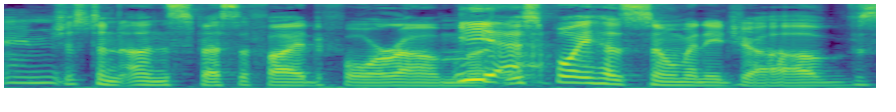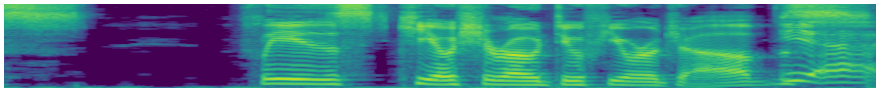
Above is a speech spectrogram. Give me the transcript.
and Just an unspecified forum. Yeah. This boy has so many jobs. Please, Kiyoshiro, do fewer jobs. Yeah,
